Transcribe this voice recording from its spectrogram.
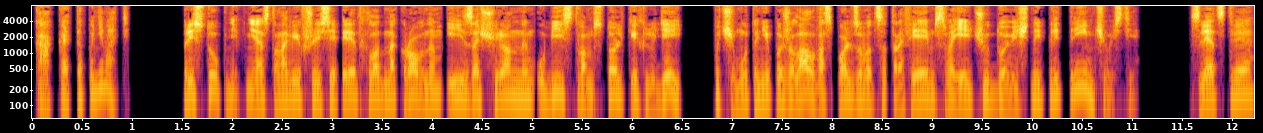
Как это понимать? Преступник, не остановившийся перед хладнокровным и изощренным убийством стольких людей, почему-то не пожелал воспользоваться трофеем своей чудовищной предприимчивости. Следствие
